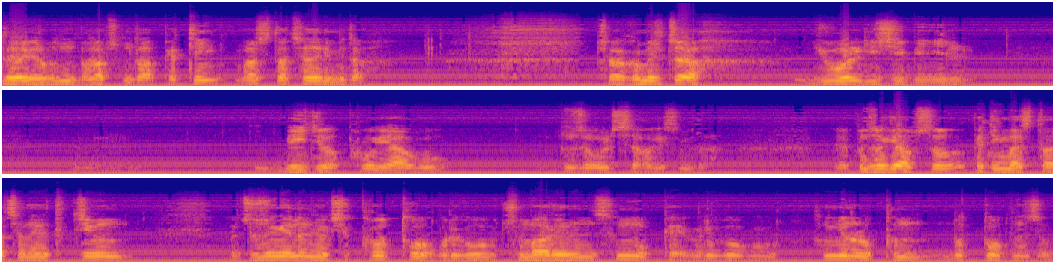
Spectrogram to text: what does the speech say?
네 여러분 반갑습니다. 배팅 마스터 채널입니다. 자 금일자 6월 22일 음, 메이저 프로야구 분석을 시작하겠습니다. 네, 분석에 앞서 배팅 마스터 채널의 특징은 주중에는 역시 프로토 그리고 주말에는 승무패 그리고 그 확률 높은 로또 분석.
